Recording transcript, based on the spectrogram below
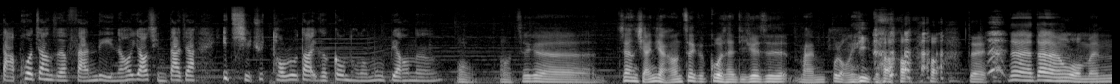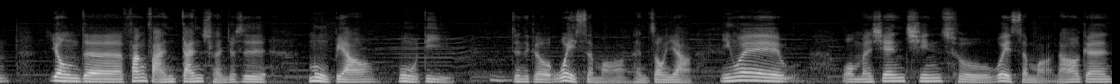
打破这样子的藩篱，然后邀请大家一起去投入到一个共同的目标呢？哦哦，这个这样想一想，好像这个过程的确是蛮不容易的、对，那当然我们用的方法很单纯，就是。目标、目的，就那个为什么很重要，因为我们先清楚为什么，然后跟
